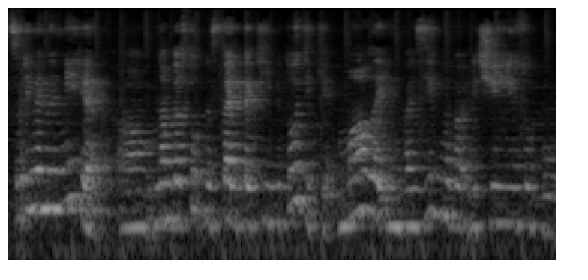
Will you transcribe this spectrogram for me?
В современном мире э, нам доступны стали такие методики малоинвазивного лечения зубов.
